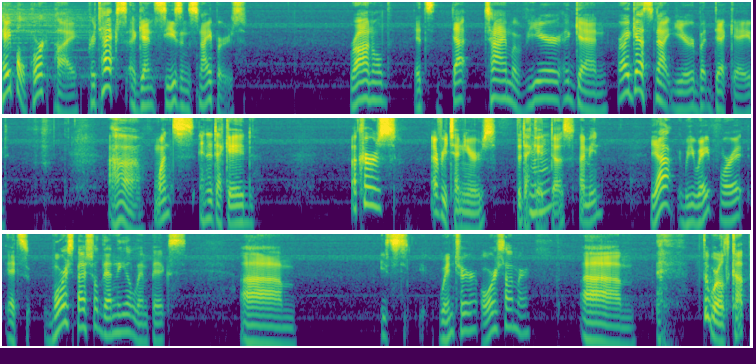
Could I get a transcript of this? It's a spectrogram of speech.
Papal pork pie protects against seasoned snipers. Ronald, it's that time of year again, or I guess not year, but decade. Ah, once in a decade occurs every 10 years. The decade does, I mean. Yeah, we wait for it. It's more special than the Olympics. Um, it's winter or summer. Um, The World Cup,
